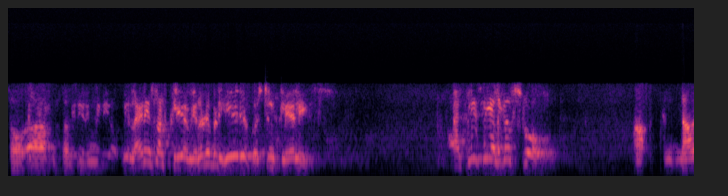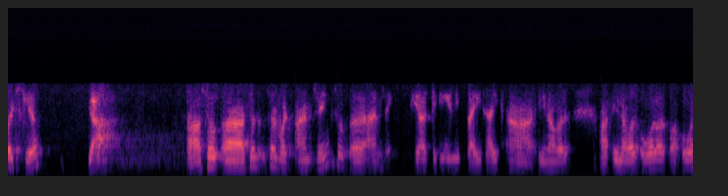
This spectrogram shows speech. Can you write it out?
Can you repeat? Your line is not clear. We're not able to hear your question clearly. And please be a little slow. Uh, now it's clear? Yeah. Uh, uh, so, so sir, what I'm saying, so, I'm saying we are taking any price hike in our uh in our overall uh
